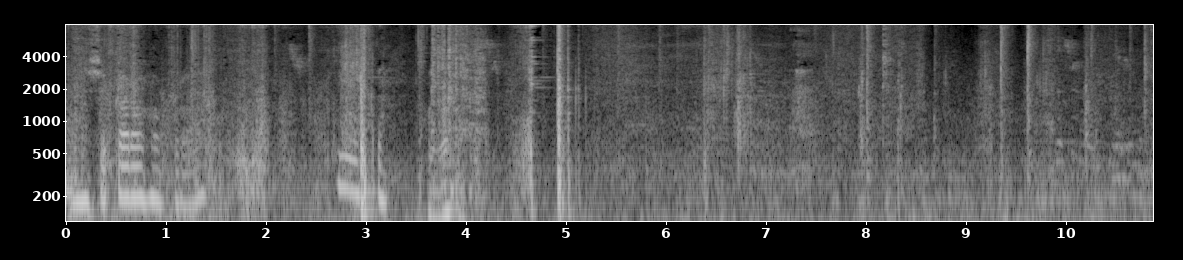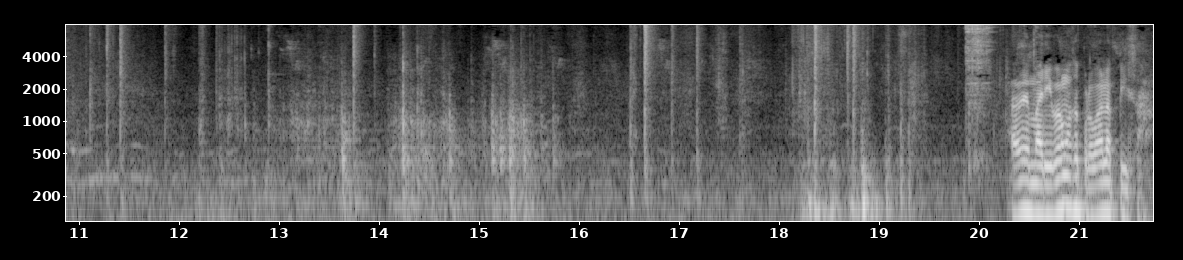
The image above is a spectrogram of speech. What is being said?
Vamos a checar abajo por abajo. Y está. ¿verdad? A ver, Mari, vamos a probar la pizza.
